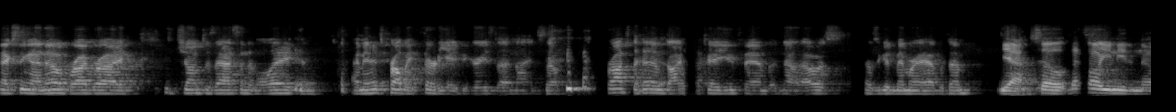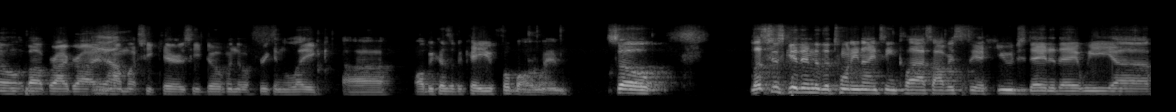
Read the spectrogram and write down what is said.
next thing I know, Bri Bri jumped his ass into the lake, and I mean it's probably 38 degrees that night. So props to him, die KU fan, but no, that was that was a good memory I had with him. Yeah, so that's all you need to know about Bri Bri and Yeah. how much he cares. He dove into a freaking lake, uh, all because of a KU football win. So let's just get into the 2019 class. Obviously, a huge day today. We uh,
